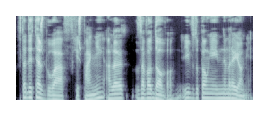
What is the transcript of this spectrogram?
Wtedy też była w Hiszpanii, ale zawodowo i w zupełnie innym rejonie.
